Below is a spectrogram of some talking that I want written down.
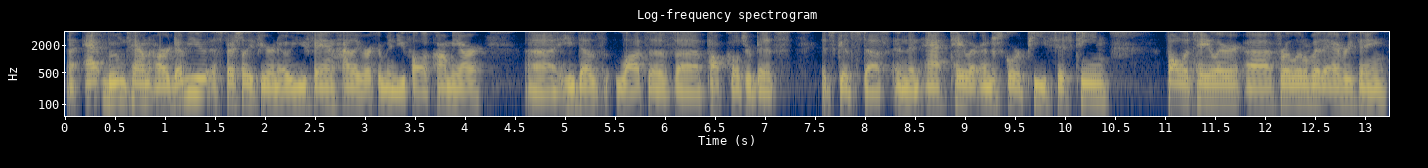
Uh, at Boomtown RW, especially if you're an OU fan, highly recommend you follow Kamiar. Uh, he does lots of uh, pop culture bits. It's good stuff. And then at Taylor underscore P15, follow Taylor uh, for a little bit of everything.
